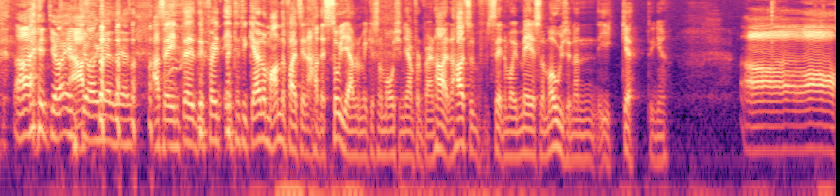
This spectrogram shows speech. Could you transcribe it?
Nej, inte jag, inte jag heller. alltså inte, det, inte tycker jag de andra fight hade så jävla mycket slow motion jämfört med den här. Den här scenen var ju mer slow motion än icke, tycker jag. Ah,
